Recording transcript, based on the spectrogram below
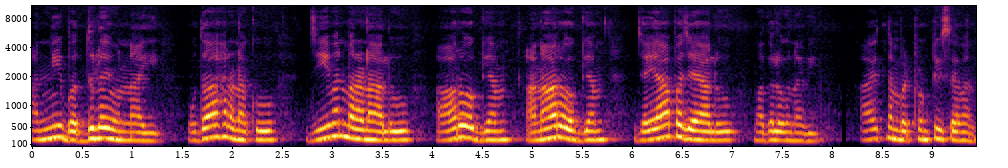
అన్నీ బద్దులై ఉన్నాయి. ఉదాహరణకు జీవన్మరణాలు ఆరోగ్యం అనారోగ్యం జయాపజయాలు మొదలగునవి. ఆయత్ నంబర్ ట్వంటీ సెవెన్.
